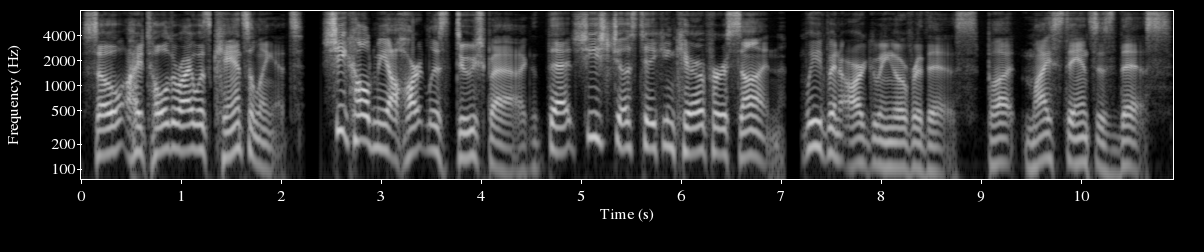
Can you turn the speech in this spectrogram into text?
So I told her I was canceling it. She called me a heartless douchebag, that she's just taking care of her son. We've been arguing over this, but my stance is this.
